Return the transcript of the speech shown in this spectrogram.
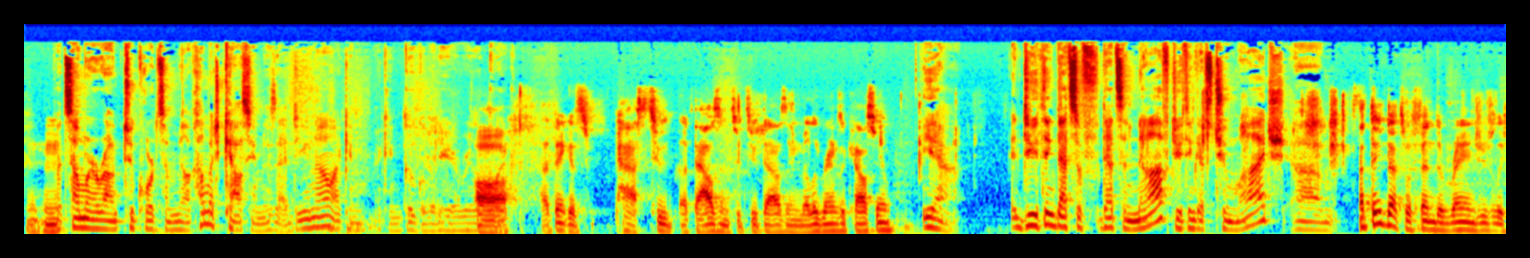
But somewhere around two quarts of milk. How much calcium is that? Do you know? I can I can Google it here real Uh, quick. I think it's past two a thousand to two thousand milligrams of calcium. Yeah. Do you think that's a that's enough? Do you think that's too much? Um, I think that's within the range. Usually,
